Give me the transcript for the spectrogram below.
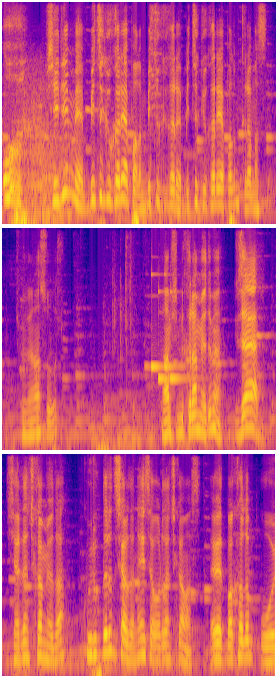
Oh! Bir şey diyeyim mi? Bir tık yukarı yapalım. Bir tık yukarı. Bir tık yukarı yapalım kıramasın. Şöyle nasıl olur? Tamam şimdi kıramıyor değil mi? Güzel. İçeriden çıkamıyor da. Kuyrukları dışarıda. Neyse oradan çıkamaz. Evet bakalım. Oy.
